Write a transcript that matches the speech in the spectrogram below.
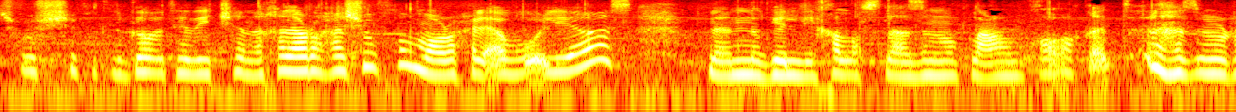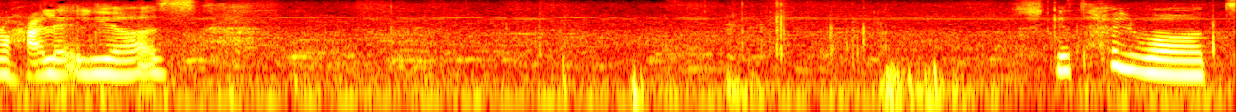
شوفوا شفت القوت هذيك أنا خليني أروح أشوفهم وأروح لأبو إلياس لأنه قال لي خلص لازم نطلع ونبغى وقت. لازم نروح على إلياس. قد حلوات.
